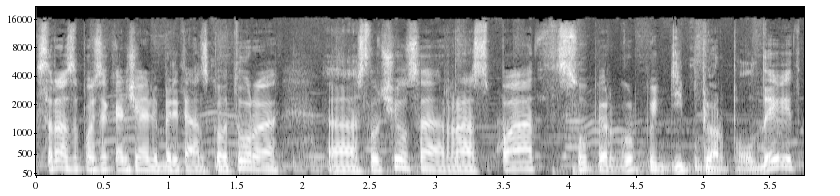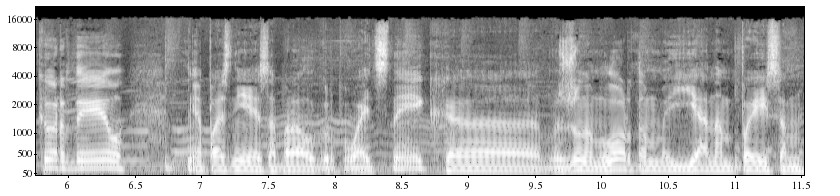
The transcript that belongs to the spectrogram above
Сразу после окончания британского тура э, случился распад супергруппы Deep Purple. Дэвид Кордейл э, позднее собрал группу White Snake э, с Джоном Лордом и Яном Пейсом.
